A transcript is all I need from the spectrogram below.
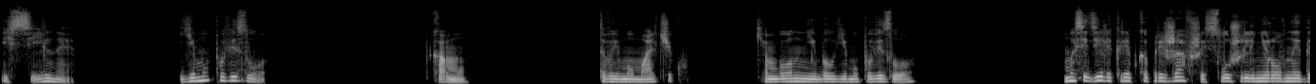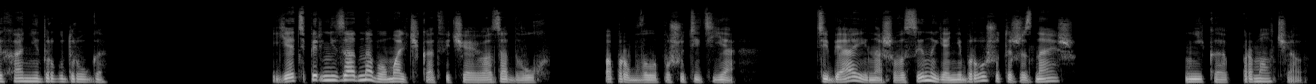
и сильная. Ему повезло. Кому? Твоему мальчику. Кем бы он ни был, ему повезло. Мы сидели крепко прижавшись, слушали неровные дыхания друг друга. «Я теперь не за одного мальчика отвечаю, а за двух», — попробовала пошутить я. «Тебя и нашего сына я не брошу, ты же знаешь». Ника промолчала.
